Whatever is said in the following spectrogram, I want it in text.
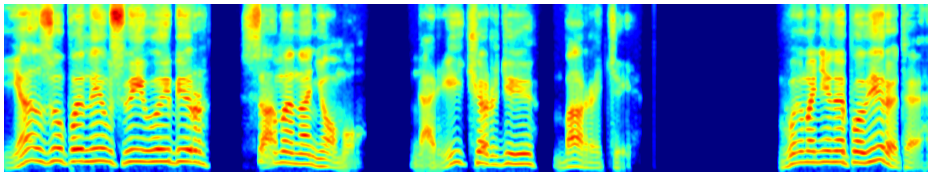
я зупинив свій вибір саме на ньому, на Річарді Барреті. Ви мені не повірите,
